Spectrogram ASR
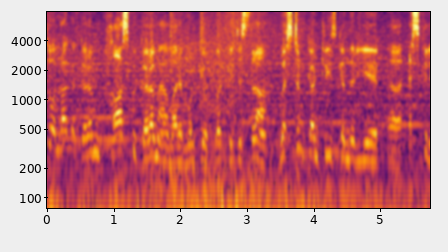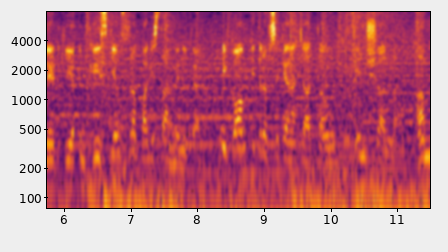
तो अल्लाह का करम, खास कोई करम है हमारे मुल्क के ऊपर कि जिस तरह वेस्टर्न कंट्रीज़ के अंदर ये एस्केलेट किया इंक्रीज किया, उस तरह पाकिस्तान में नहीं कर। अपनी कौम की तरफ़ से कहना चाहता हूँ कि इंशाल्लाह हम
